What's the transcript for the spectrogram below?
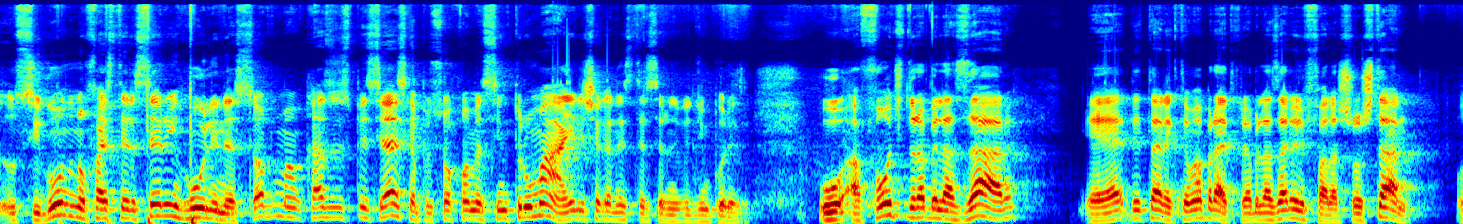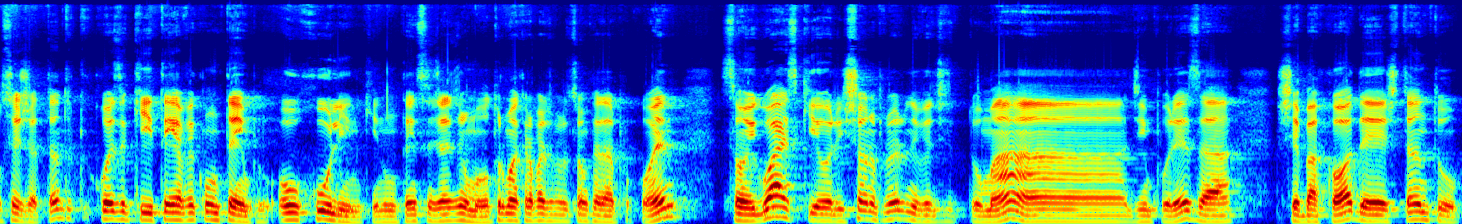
o segundo não faz terceiro em hulin, é só para casos especiais que a pessoa come assim truma, aí ele chega nesse terceiro nível de impureza. O, a fonte do Rabi Lazar é detalhe, que tem uma braita, o Rabi Lazar ele fala, shostan, ou seja, tanto coisa que tem a ver com o templo, ou Hulin, que não tem santidade nenhuma, ou uma capa de produção que é dada para o Cohen, são iguais que Orishon, no primeiro nível de tomar de impureza, Shebakodesh, tanto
